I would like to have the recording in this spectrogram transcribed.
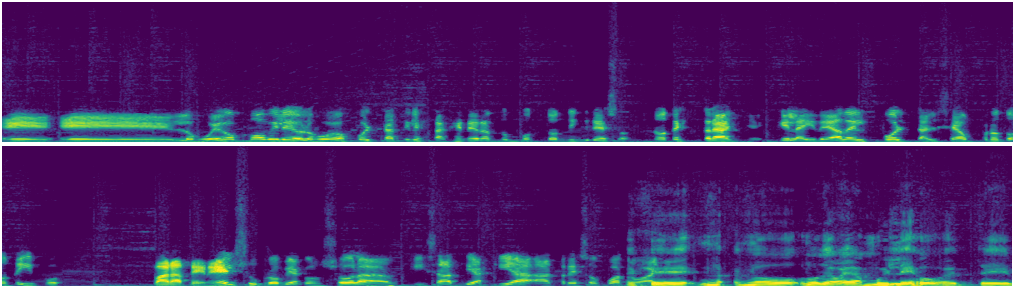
eh, eh, los juegos móviles o los juegos portátiles están generando un montón de ingresos, no te extrañe que la idea del portal sea un prototipo para tener su propia consola quizás de aquí a, tres o cuatro años. no, no, te vayas muy lejos, este,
